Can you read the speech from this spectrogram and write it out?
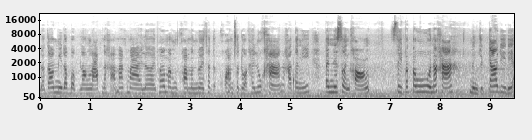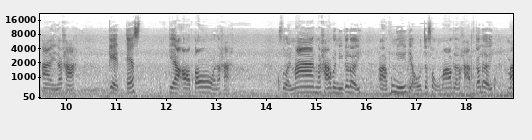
แล้วก็มีระบบรองรับนะคะ มากมายเลย เพิ่มความอำนวยสะดวกความสะดวกให้ลูกค้านะคะ ตอนนี้เป็นในส่วนของ 4 ประตูนะคะ 1.9 DDI นะคะ เกรด S เกียร์ออโต้นะคะ สวยมากนะคะ วันนี้ก็เลยพรุ่งนี้เดี๋ยวจะส่งมอบแล้วนะคะ ก็เลยมา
